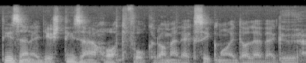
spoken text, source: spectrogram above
11 és 16 fokra melegszik majd a levegő.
